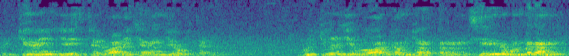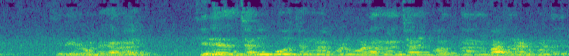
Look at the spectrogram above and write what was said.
మృత్యుని జయిస్తాడు. వాడే చిరంజీవి అవుతాడు. మృత్యువుని ఓవర్కమ్ చేస్తాడు శరీరం ఉండగానే శరీరం ఉండగానే శరీరం చనిపోతున్నప్పుడు కూడా నేను చనిపోతున్నానని భావన అనుకుండదు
